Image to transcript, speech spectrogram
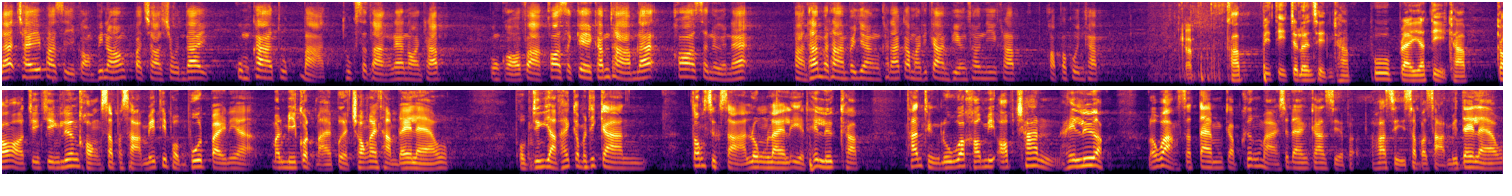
และใช้ภาษีของพี่น้องประชาชนได้คุ้มค่าทุกบาท ทุกสตางค์แน่นอนครับผมขอฝากข้อสังเกตคำถามและข้อเสนอแนะ ผ่านท่านประธานไปยังคณะกรรมาธิการเพียงเท่านี้ครับ ขอบพระคุณครับครับครับปิติเจริญศิลป์ครับ ผู้แปรยติครับ ก็จริง ๆ เรื่องของสรรพสามิตที่ผมพูดไปเนี่ยมันมีกฎหมายเปิดช่องให้ทำได้แล้ว ผมจึงอยากให้กรรมธิการต้องศึกษาลงรายละเอียดให้ลึกครับ ท่านถึงรู้ว่าเขามีออปชันให้เลือกระหว่างสแตมป์กับเครื่องหมายแสดงการเสียภาษีสรรพสามิตได้แล้ว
